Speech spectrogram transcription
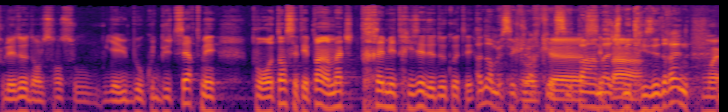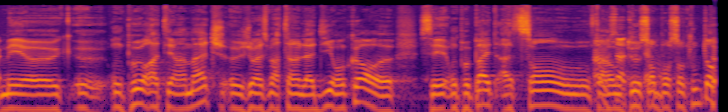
tous les deux dans le sens où il y a eu beaucoup de buts certes, mais pour autant, c'était pas un match très maîtrisé des deux côtés. Ah non, mais c'est clair Donc, que c'est euh, pas un match pas- maîtrisé de Rennes. Ouais. Mais euh, euh, on peut rater un match. Euh, Jonas Martin l'a dit encore. euh, c'est on peut pas être à 100 ou, enfin, Ah, ça, ou 200 tout le temps.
